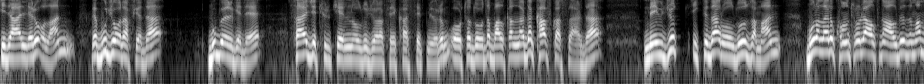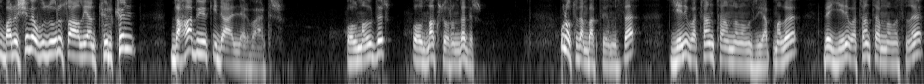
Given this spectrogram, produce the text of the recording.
idealleri olan ve bu coğrafyada, bu bölgede sadece Türkiye'nin olduğu coğrafyayı kastetmiyorum. Orta Doğu'da, Balkanlarda, Kafkaslar'da mevcut iktidar olduğu zaman, buraları kontrolü altına aldığı zaman barışı ve huzuru sağlayan Türk'ün daha büyük idealleri vardır. Olmalıdır, olmak zorundadır. Bu noktadan baktığımızda yeni vatan tanımlamamızı yapmalı ve yeni vatan tanımlamasını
